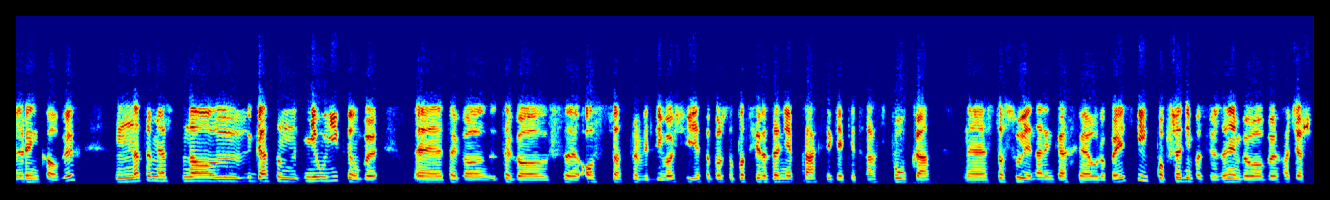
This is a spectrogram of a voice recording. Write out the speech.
rynkowych. Natomiast no, Gazprom nie uniknąłby tego, tego ostrza sprawiedliwości. Jest to po prostu potwierdzenie praktyk, jakie ta spółka E, stosuje na rynkach europejskich. Poprzednim potwierdzeniem byłoby chociaż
